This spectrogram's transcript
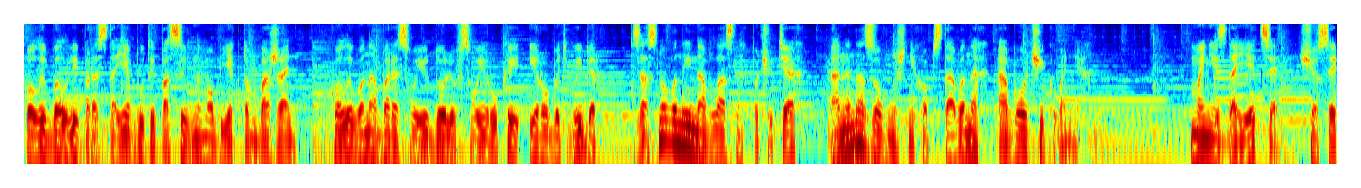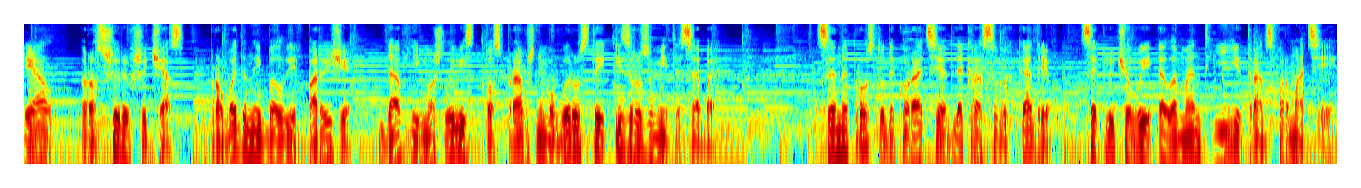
коли Беллі перестає бути пасивним об'єктом бажань, коли вона бере свою долю в свої руки і робить вибір, заснований на власних почуттях, а не на зовнішніх обставинах або очікуваннях. Мені здається, що серіал, розширивши час, проведений Беллі в Парижі, дав їй можливість по-справжньому вирости і зрозуміти себе. Це не просто декорація для красивих кадрів, це ключовий елемент її трансформації.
